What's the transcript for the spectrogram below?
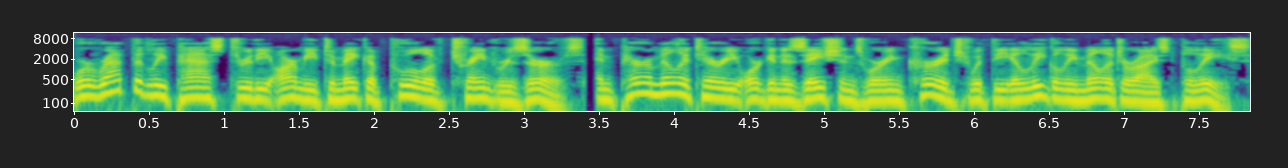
were rapidly passed through the army to make a pool of trained reserves, and paramilitary organizations were encouraged with the illegally militarized police.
